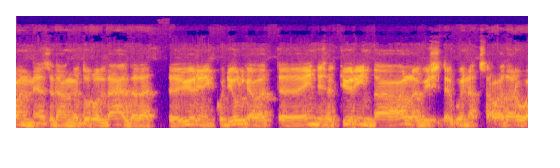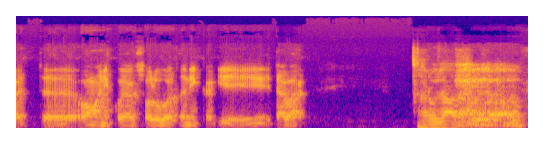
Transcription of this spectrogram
on ja seda on ka turul täheldada, et üürnikud julgevad äh, endiselt üürihinda alla küsida, kui nad saavad aru, et äh, omaniku jaoks olukord on ikkagi täbar. arusaadav.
